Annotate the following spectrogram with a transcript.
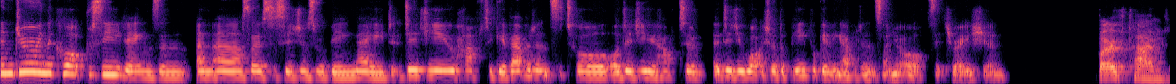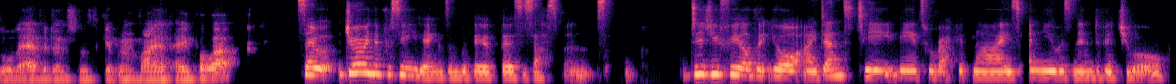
And during the court proceedings and, and, as those decisions were being made, did you have to give evidence at all, or did you have to did you watch other people giving evidence on your situation? Both times all the evidence was given via paperwork. So during the proceedings and with the, those assessments, did you feel that your identity needs were recognised and you as an individual?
